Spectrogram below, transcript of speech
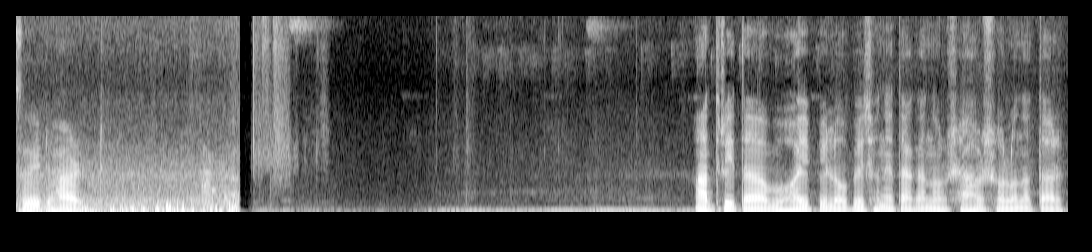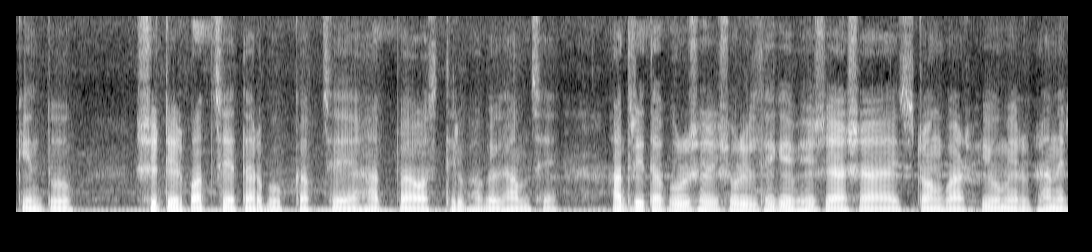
সুইট হার্ট আদ্রিতা ভয় পেল, পেছনে তাকানোর সাহস হলো না তার, কিন্তু সে টের পাচ্ছে, তার বুক কাঁপছে, হাত পা অস্থিরভাবে ঘামছে। আদ্রিতা পুরুষের শরীর থেকে ভেসে আসা স্ট্রং পারফিউমের ঘ্রাণের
